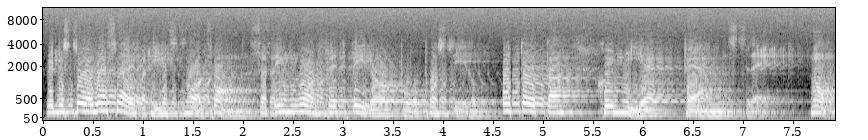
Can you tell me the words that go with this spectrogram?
Vill du stödja Sverigepartiets valfond? Sätt in valfritt bidrag på postgiro 88795-0.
